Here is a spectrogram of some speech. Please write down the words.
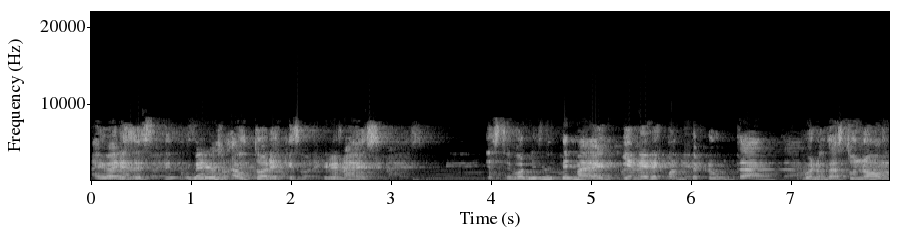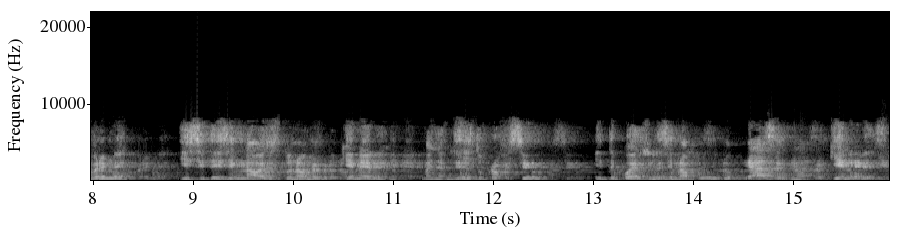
hay, varios, este, varios autores que se refieren a eso. Este, volviendo al tema de quién eres cuando te preguntan, bueno, das tu nombre y si te dicen, no, ese es tu nombre, pero ¿quién eres? Mañana dices tu profesión y te puedes decir, no, pues es lo que haces, ¿no? Pero ¿quién eres?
